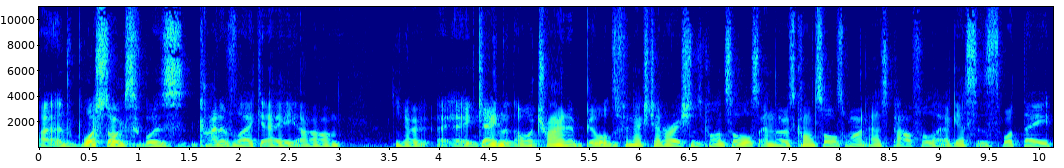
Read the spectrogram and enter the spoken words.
uh, Watch Dogs was kind of like a um, you know a, a game that they were trying to build for next generation's consoles, and those consoles weren't as powerful, I guess, as what they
